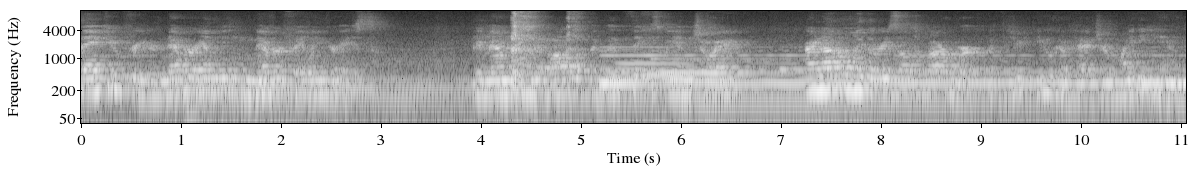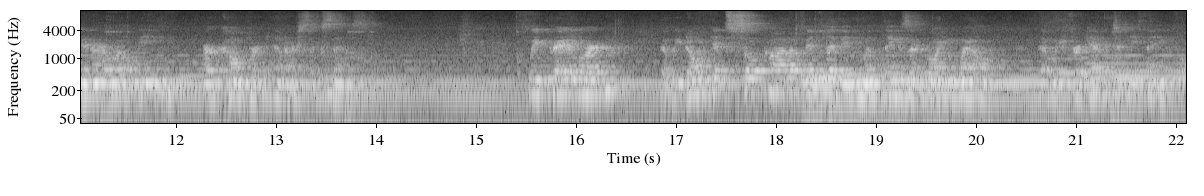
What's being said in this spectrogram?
thank you for your never-ending, never-failing grace. Remembering that all of the good things we enjoy are not only the result of our work, you, have had your mighty hand in our well-being, our comfort, and our success. We pray, Lord, that we don't get so caught up in living when things are going well that we forget to be thankful.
